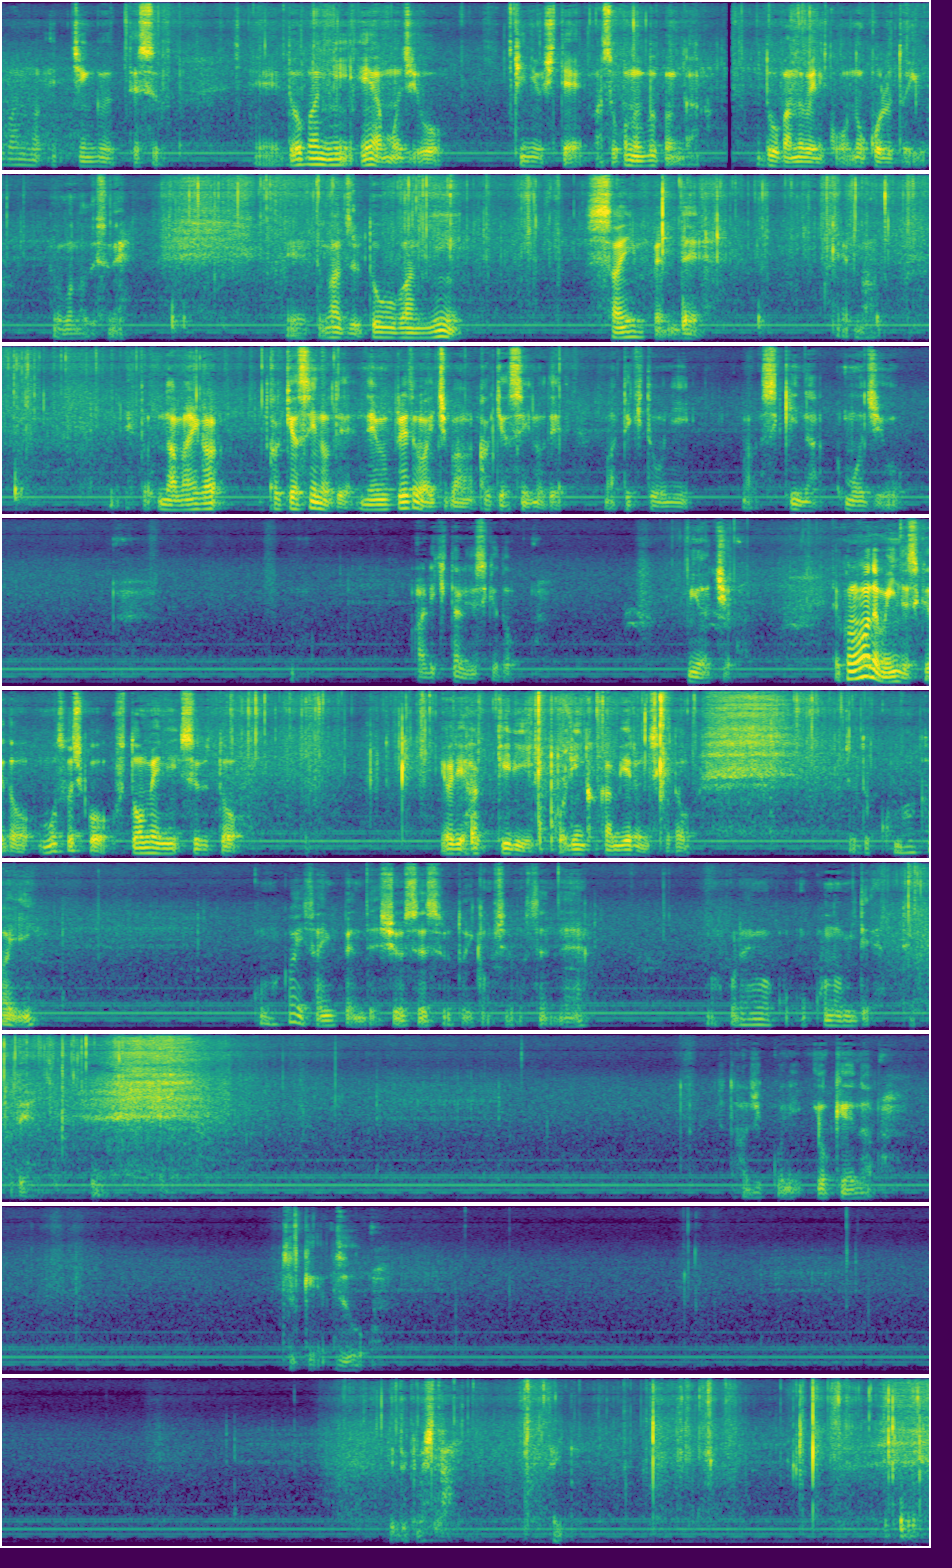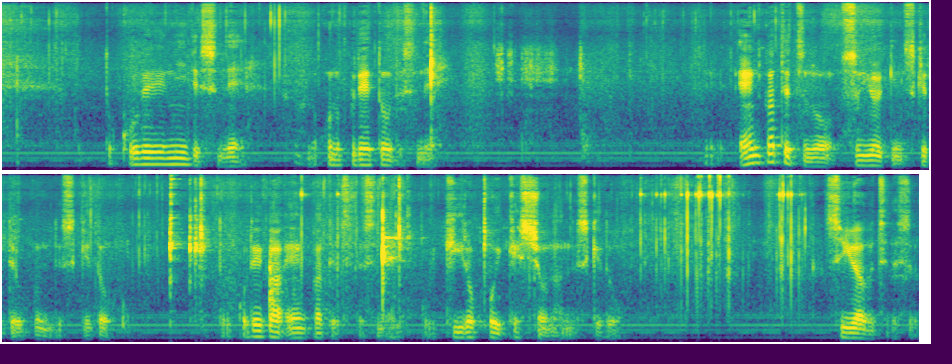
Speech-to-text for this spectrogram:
板のエッチングです、えー、銅板に絵や文字を記入して、まあ、そこの部分が銅板の上にこう残るというものですね、えーと、まず銅板にサインペンで、えー、まあえーと、名前が書きやすいのでネームプレートが一番書きやすいので、まあ、適当に、まあ、好きな文字をありきたりですけど名字をでこのままでもいいんですけどもう少しこう太めにするとよりはっきりこう輪郭が見えるんですけどちょっと細かい細かいサインペンで修正するといいかもしれませんね。まあ、この辺はお好みでということで。端っこに余計な図形図を入れておきました。はい。とこれにですね、あのこのプレートをですね。塩化鉄の水溶液につけておくんですけどこれが塩化鉄ですね。黄色っぽい結晶なんですけど水和物です。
